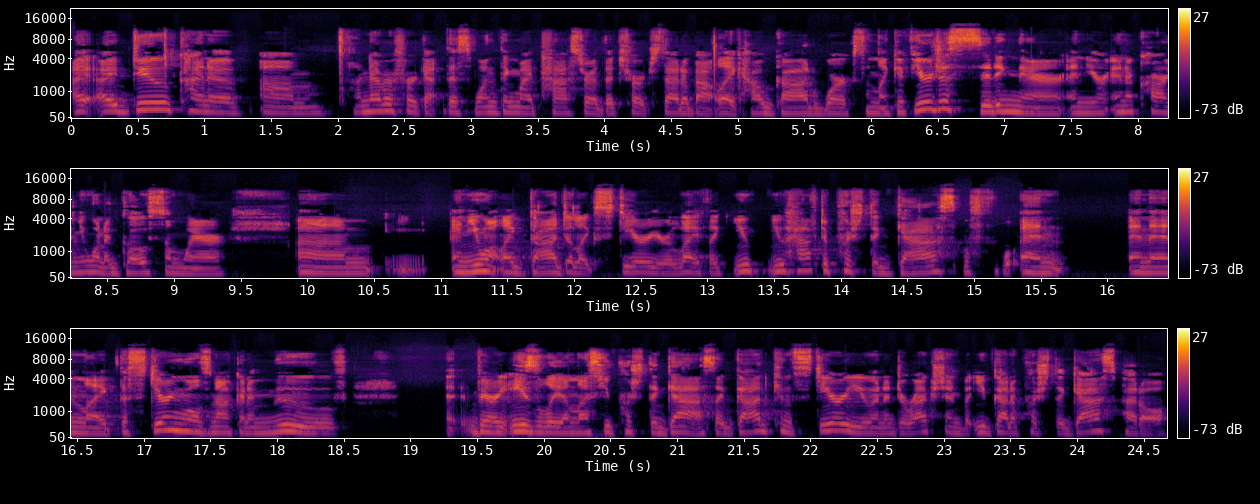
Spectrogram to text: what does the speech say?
I, I do kind of um I'll never forget this one thing my pastor at the church said about like how God works and like if you're just sitting there and you're in a car and you want to go somewhere um and you want like God to like steer your life like you you have to push the gas before and and then like the steering wheel's not going to move eh, very easily unless you push the gas. Like God can steer you in a direction, but you've got to push the gas pedal.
